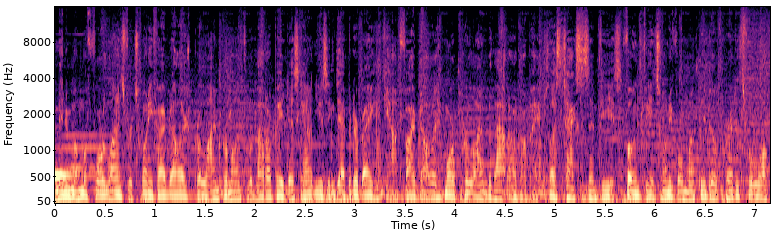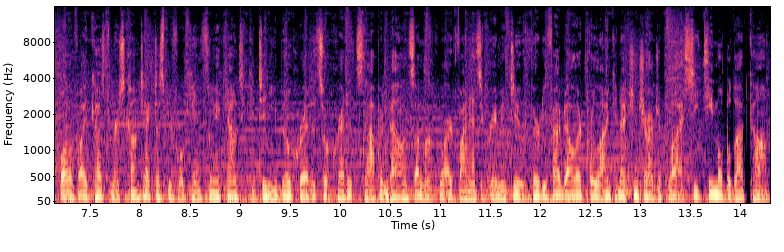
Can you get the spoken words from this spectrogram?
Minimum of four lines for $25 per line per month with auto pay discount using debit or bank account. $5 more per line without auto pay, plus taxes and fees. Phone fee at 24 monthly bill credits for all well qualified customers. Contact us before canceling account to continue bill credits or credit stop and balance on required finance agreement due. $35 per line connection charge apply. Ctmobile.com.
